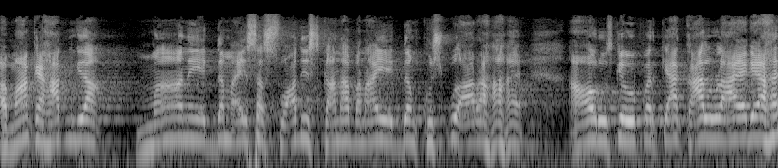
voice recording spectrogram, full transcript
अब माँ के हाथ में गया माँ ने एकदम ऐसा स्वादिष्ट खाना बनाई एकदम खुशबू आ रहा है। और उसके ऊपर क्या काल उड़ाया गया है?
